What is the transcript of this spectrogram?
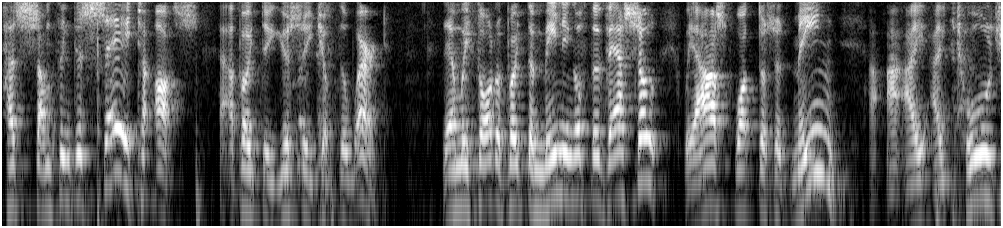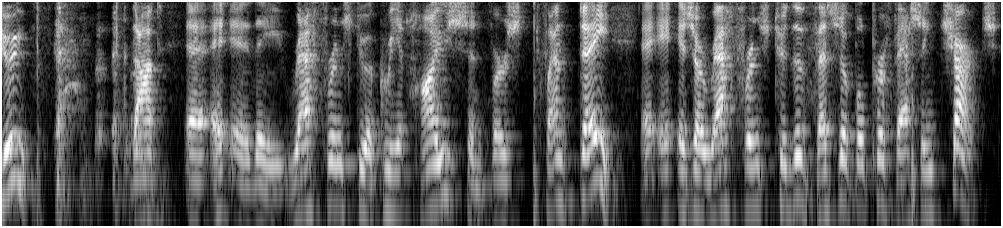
has something to say to us about the usage of the word. Then we thought about the meaning of the vessel. We asked, what does it mean? I, I, I told you that uh, uh, uh, the reference to a great house in verse 20 uh, is a reference to the visible professing church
